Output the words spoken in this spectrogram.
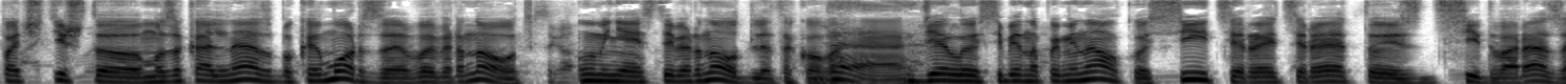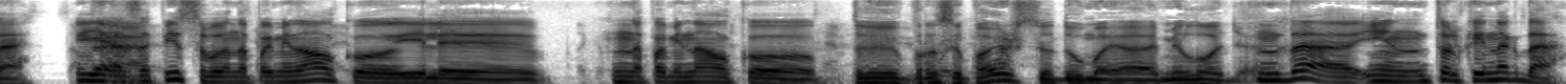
почти что музыкальной азбукой Морзе в Evernote. У меня есть Evernote для такого. Да. Делаю себе напоминалку си-тире, то есть си два раза. Я Да. записываю напоминалку или напоминалку Ты просыпаешься, думая о мелодии? да, и только иногда.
